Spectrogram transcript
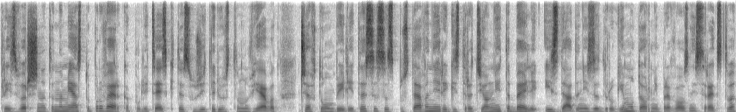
При извършената на място проверка полицейските служители установяват, че автомобилите са с поставени регистрационни табели, издадени за други моторни превозни средства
